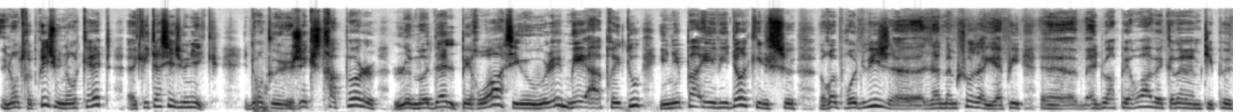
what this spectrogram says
une entreprise, une enquête euh, qui est assez unique. Donc euh, j'extrapole le modèle perrois, si vous voulez, mais après tout, il n'est pas évident qu'il se reproduise euh, la même chose. Et puis, Edouard Perrois avait quand même un petit peu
